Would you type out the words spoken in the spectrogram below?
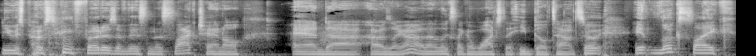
he was posting photos of this in the Slack channel and uh, I was like, oh, that looks like a watch that he built out. So it looks like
